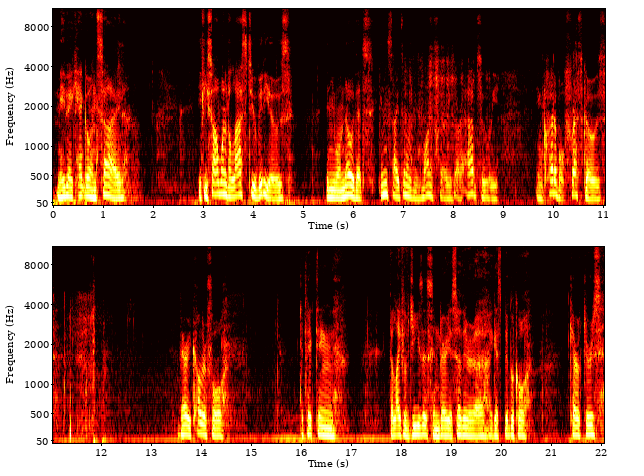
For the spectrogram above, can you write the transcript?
Maybe I can't go inside. If you saw one of the last two videos, then you will know that inside some of these monasteries are absolutely incredible frescoes very colorful, depicting the life of Jesus and various other, uh, I guess, biblical characters.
